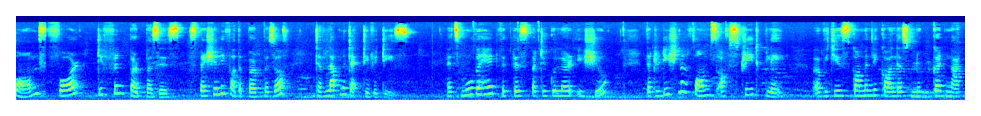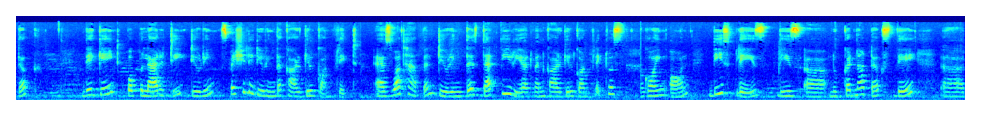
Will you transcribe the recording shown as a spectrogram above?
forms for different purposes, especially for the purpose of development activities. Let's move ahead with this particular issue. The traditional forms of street play, uh, which is commonly called as Nukkad Natak, they gained popularity during, especially during the Kargil conflict as what happened during this that period when Kargil conflict was going on these plays these uh, Nukkad Nataks they uh,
